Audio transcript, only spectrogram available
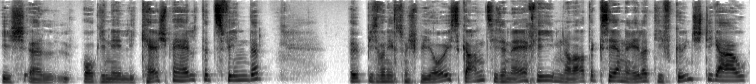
ist äh, originelle Cashbehälter zu finden. Etwas, was ich zum Beispiel bei uns ganz in der Nähe im Laden gesehen habe, relativ günstig auch,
